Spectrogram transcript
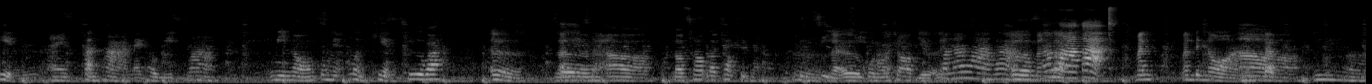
เห็นไอ้ผ่านๆในทวิตว่า มีน้องตรงเนี้ยเหมือนเขียนชื่อว่า เออ เอแล้วอนี่ใส่เออเราชอบเราชอบชุดนั้นอืชุมดสีแล้วเออคนก็ชอบเยอะเลยมัน น่ารักอะเออมันแบบน่ารักอะมันมันเป็นหนอนเออแบบอืมเออ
